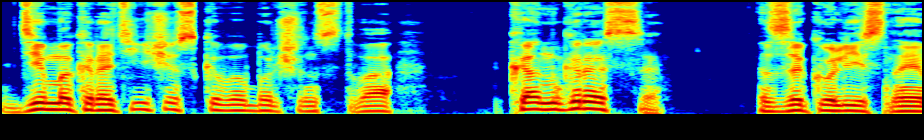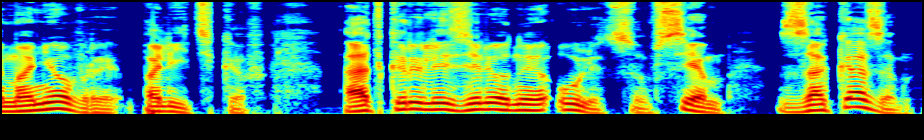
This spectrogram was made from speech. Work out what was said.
демократического большинства Конгресса. Закулисные маневры политиков открыли зеленую улицу всем заказам,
